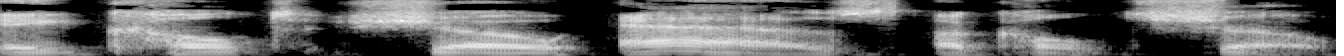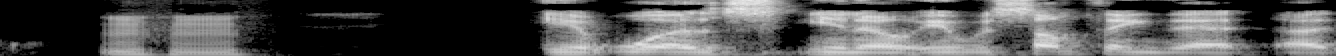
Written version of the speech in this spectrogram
a cult show as a cult show. Mm-hmm. It was, you know, it was something that uh,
